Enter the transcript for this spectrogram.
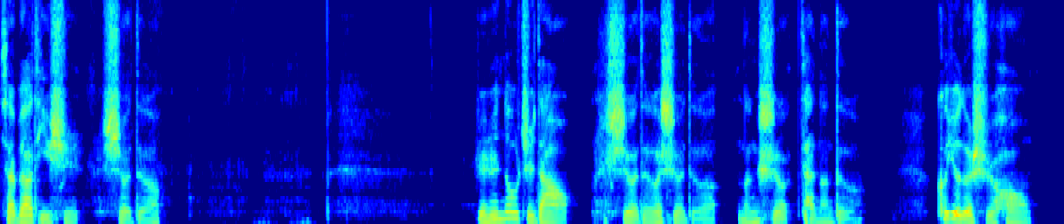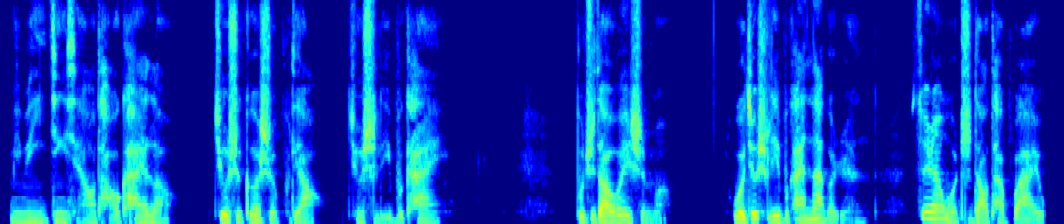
小标题是“舍得”。人人都知道，舍得，舍得，能舍才能得。可有的时候，明明已经想要逃开了。就是割舍不掉，就是离不开。不知道为什么，我就是离不开那个人。虽然我知道他不爱我，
